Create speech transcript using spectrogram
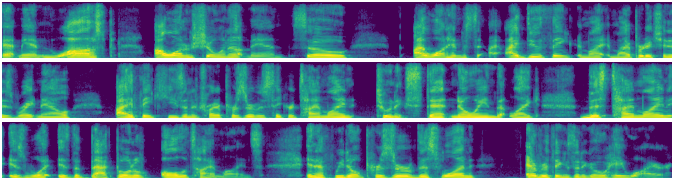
ant-man and wasp. I want him showing up man. So i want him to say, i do think in my my prediction is right now I think he's going to try to preserve his sacred timeline to an extent, knowing that like this timeline is what is the backbone of all the timelines. And if we don't preserve this one, everything's going to go haywire.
